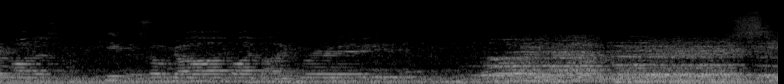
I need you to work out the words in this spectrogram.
Upon us. Keep us, O God, by thy grace. Lord, have mercy.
